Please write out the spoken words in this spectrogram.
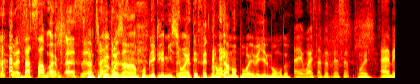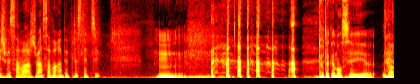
ça ressemble un peu à ça. C'est un petit peu voisin. Hein. Faut oublier que l'émission a été faite volontairement pour éveiller le monde. Eh ouais, c'est à peu près ça. Oui. Eh, mais je veux savoir, je veux en savoir un peu plus là-dessus. Hmm. Tout a commencé. euh, non.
